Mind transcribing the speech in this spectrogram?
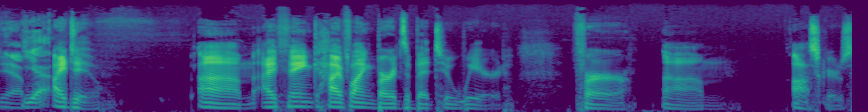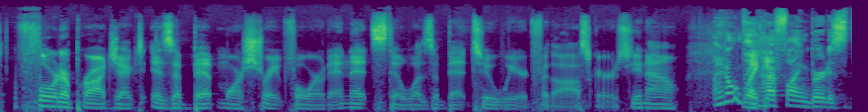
Yeah. Yeah, I do. Um, I think High Flying Bird's a bit too weird for um, Oscars. Florida Project is a bit more straightforward, and it still was a bit too weird for the Oscars. You know, I don't think like- High Flying Bird is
